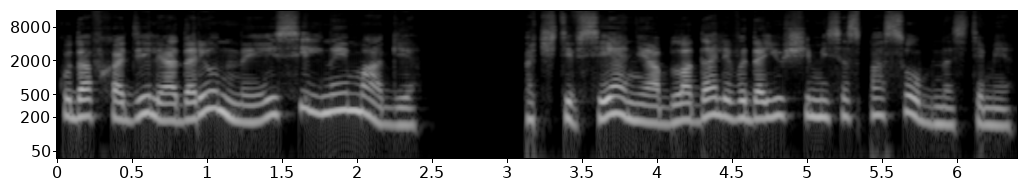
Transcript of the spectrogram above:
куда входили одаренные и сильные маги. Почти все они обладали выдающимися способностями,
